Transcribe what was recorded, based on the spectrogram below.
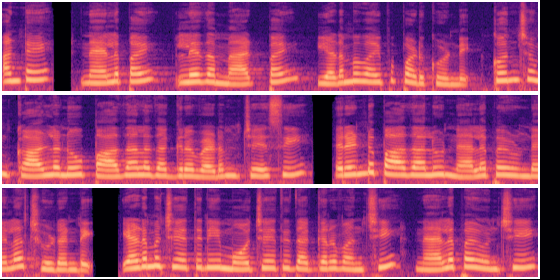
అంటే నేలపై లేదా మ్యాట్పై ఎడమవైపు పడుకోండి. కొంచెం కాళ్ళను పాదాల దగ్గర వెడం చేసి రెండు పాదాలు నేలపై ఉండేలా చూడండి. ఎడమ చేతిని మోచేతి దగ్గర వంచి నేలపై ఉంచి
